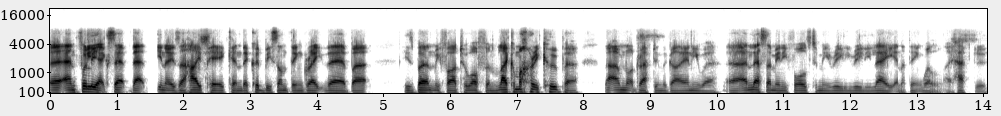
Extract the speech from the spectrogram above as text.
uh, and fully accept that you know he's a high pick and there could be something great there, but he's burnt me far too often. Like Amari Cooper, that I'm not drafting the guy anywhere uh, unless I mean he falls to me really, really late, and I think well I have to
